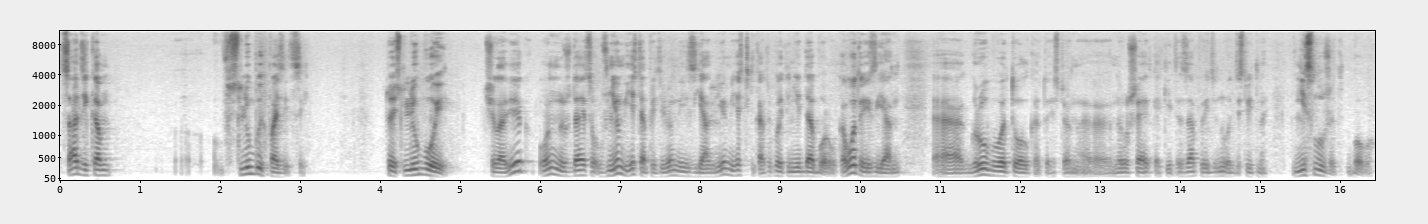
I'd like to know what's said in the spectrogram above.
цадиком с любых позиций. То есть любой человек, он нуждается, в нем есть определенный изъян, в нем есть какой-то недобор. У кого-то изъян э, грубого толка, то есть он э, нарушает какие-то заповеди, ну вот действительно не служит Богу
